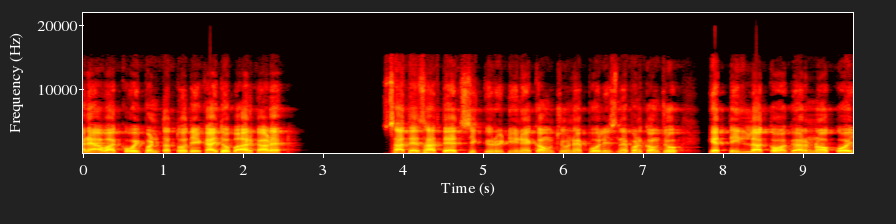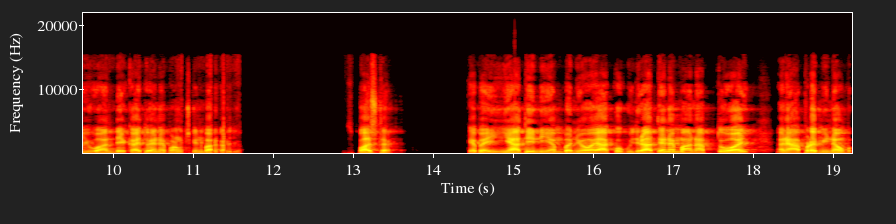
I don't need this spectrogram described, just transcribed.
અને આવા કોઈ પણ તત્વો દેખાય તો બહાર કાઢે. સાથે સાથે જ સિક્યુરિટીને કહું છું ને પોલીસને પણ કહું છું કે તિલક વગરનો કોઈ યુવાન દેખાય તો એને પણ ઉચકીને બહાર કાઢજો. સ્પષ્ટ. કે ભાઈ, અહીંયાથી નિયમ બન્યો હોય, આખું ગુજરાત એને માન આપતું હોય અને આપણે મિનવ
